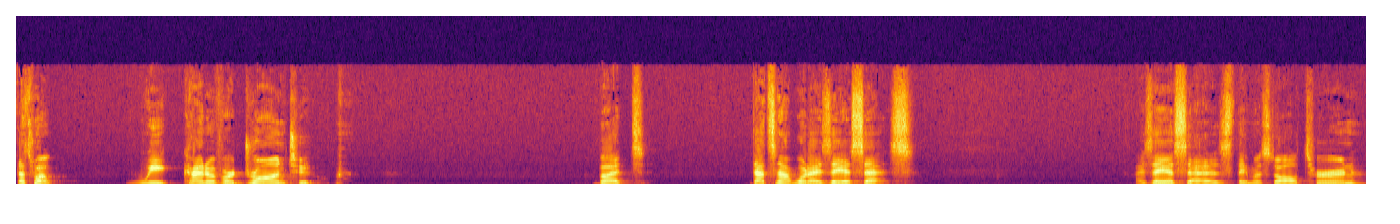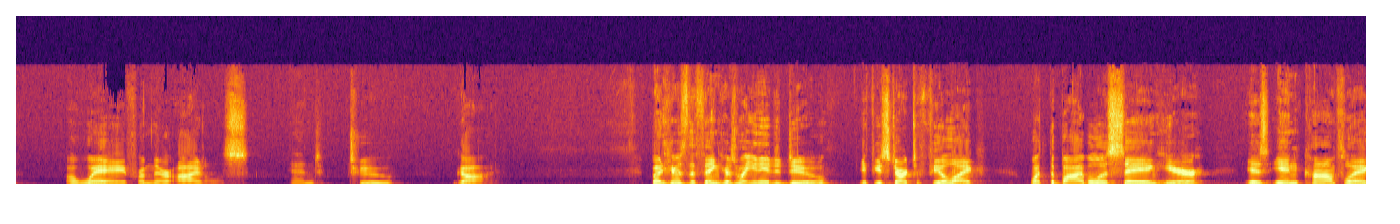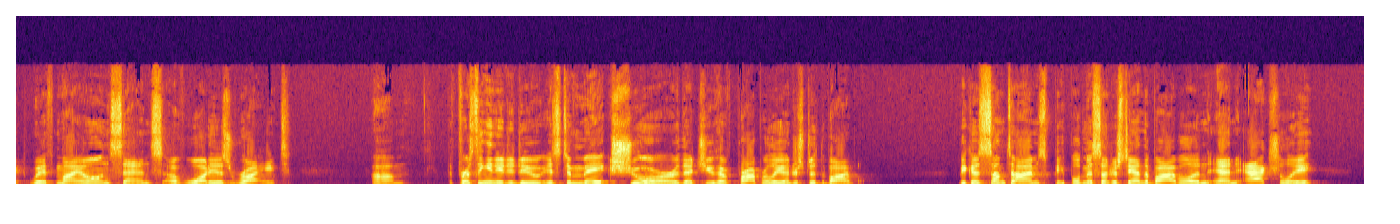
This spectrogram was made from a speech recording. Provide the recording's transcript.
That's what we kind of are drawn to but that's not what Isaiah says. Isaiah says they must all turn away from their idols and to God. But here's the thing here's what you need to do if you start to feel like what the Bible is saying here is in conflict with my own sense of what is right. Um, the first thing you need to do is to make sure that you have properly understood the Bible. Because sometimes people misunderstand the Bible, and, and actually,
